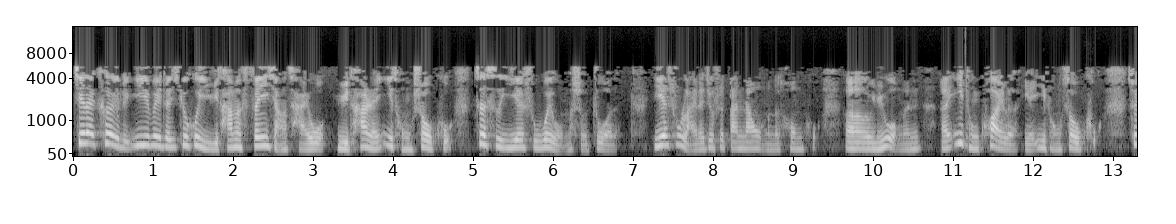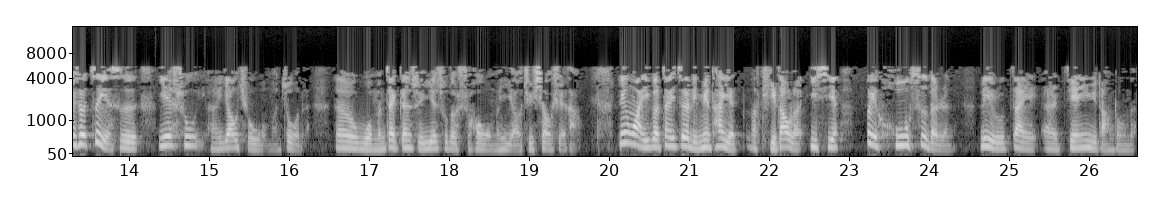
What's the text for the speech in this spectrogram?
接待客旅意味着就会与他们分享财物，与他人一同受苦，这是耶稣为我们所做的。耶稣来的就是担当我们的痛苦，呃，与我们呃一同快乐，也一同受苦。所以说，这也是耶稣呃要求我们做的。呃，我们在跟随耶稣的时候，我们也要去效学他。另外一个，在这里面，他也提到了一些被忽视的人，例如在呃监狱当中的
